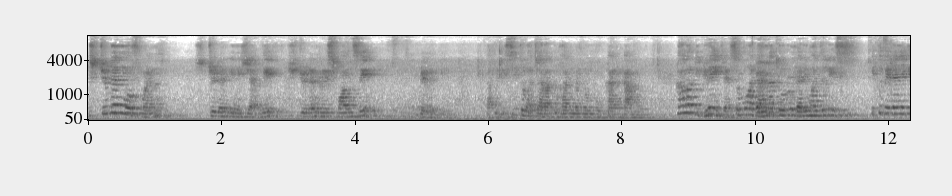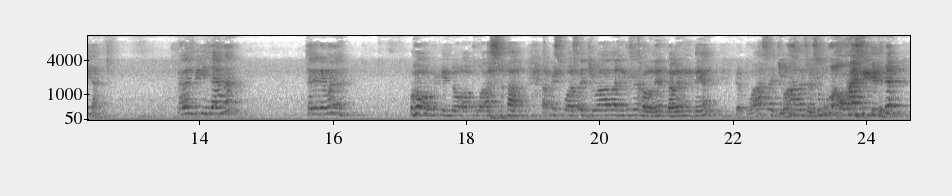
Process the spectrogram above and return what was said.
Student movement, student initiative, student responsibility. Tapi di situlah cara Tuhan menumbuhkan kamu. Kalau di gereja semua dana turun dari majelis, itu bedanya kita. Kalian bikin dana, cari dari mana? Oh bikin doa puasa, habis puasa jualan itu saya kalau lihat kalian gitu ya, udah puasa jualan semua kau kasih gitu ya.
